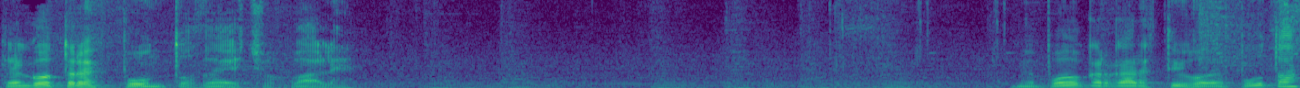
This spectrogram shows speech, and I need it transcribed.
Tengo tres puntos, de hecho. Vale. ¿Me puedo cargar este hijo de puta?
